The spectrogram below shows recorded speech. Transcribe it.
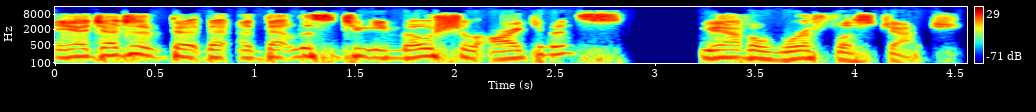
You judges that, that, that listen to emotional arguments, you have a worthless judge.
